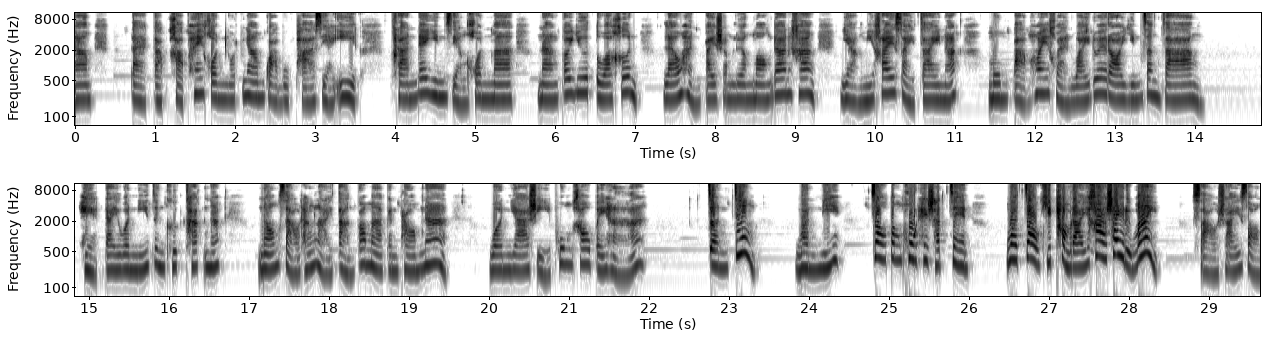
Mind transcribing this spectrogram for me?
งาม แต่กลับขับให้คนงดงามกว่าบุปผาเสียอีก ครั้นได้ยินเสียงคนมา นางก็ยืดตัวขึ้น แล้วหันไปชำเลืองมองด้านข้าง อย่างมีใครใส่ใจนัก มุมปากห้อยแขวนไว้ด้วยรอยยิ้มจางๆ เหตุใดวันนี้จึงคึกคักนัก น้องสาวทั้งหลายต่างก็มากันพร้อมหน้า วันยาฉีพุ่งเข้าไปหาเจินจิ้ง วันนี้เจ้าต้องพูดให้ชัดเจน ว่าเจ้าคิดทำร้ายข้าใช่หรือไม่ สาวใช้สอง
